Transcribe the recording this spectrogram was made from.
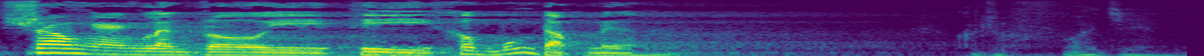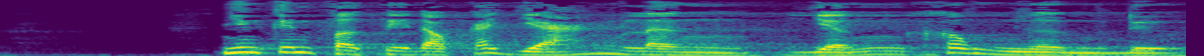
Sau ngàn lần rồi thì không muốn đọc nữa. Nhưng Kinh Phật thì đọc cả giảng lần Vẫn không ngừng được.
